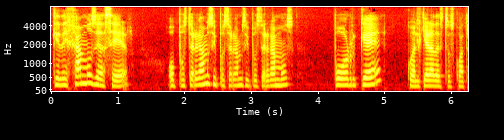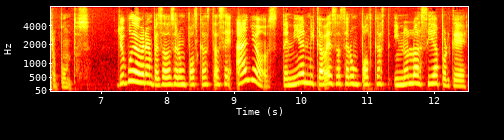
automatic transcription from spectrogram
que dejamos de hacer o postergamos y postergamos y postergamos porque cualquiera de estos cuatro puntos? Yo pude haber empezado a hacer un podcast hace años. Tenía en mi cabeza hacer un podcast y no lo hacía porque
